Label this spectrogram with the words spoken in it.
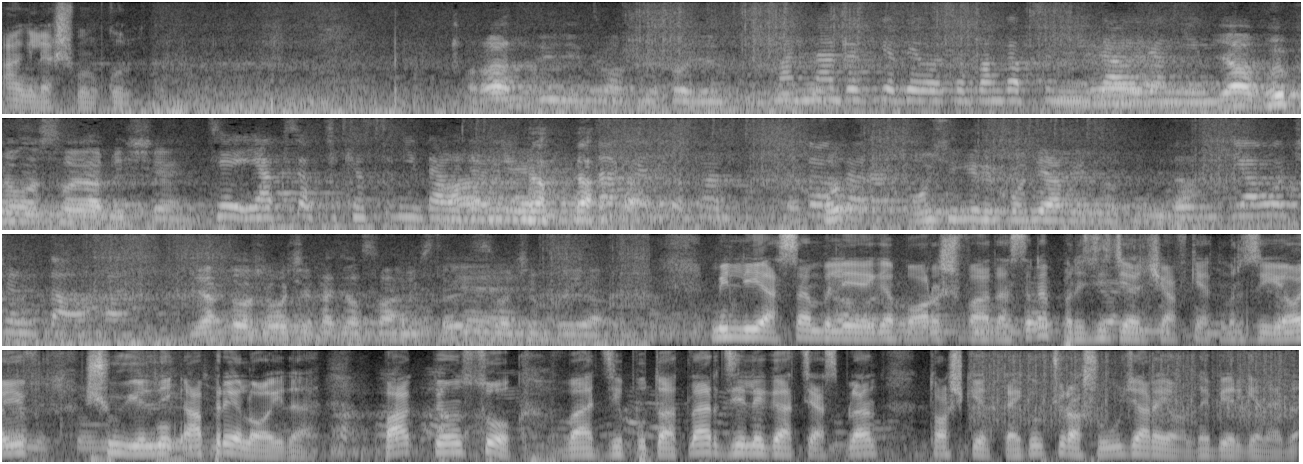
anglash mumkin. Рад видеть вас, господин. 만나뵙게 되어서 반갑습니다, 의장님. Я выполнил свое обещание. 제 약속 지켰습니다, 의장님. 곧 오시기를 고대하고 있었습니다. Я очень ждал вас. Я тоже очень хотел с вами встретиться, очень приятно. milliy assambleyaga borish va'dasini prezident shavkat mirziyoyev shu yilning aprel oyida pak pyonsok va deputatlar delegatsiyasi bilan toshkentdagi uchrashuv jarayonida bergan edi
